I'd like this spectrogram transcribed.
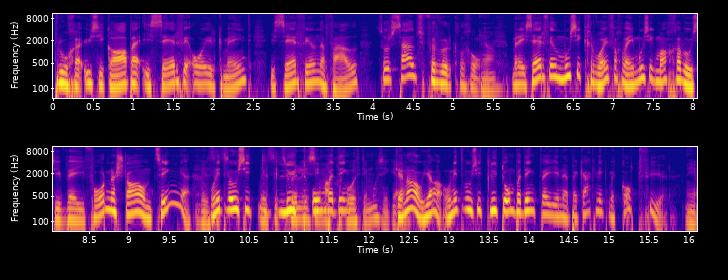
brauchen unsere Gaben in sehr viel, der Gemeinde, in sehr vielen Fällen zur Selbstverwirklichung. ja. Wir haben sehr viele Musiker, die einfach wollen Musik machen wollen, weil sie wollen vorne stehen und singen Weil Und nicht, sie, weil sie weil sie die haben, Leute sie machen unbedingt... gute Musik. Ja. Genau, ja. Und nicht, weil sie die Leute unbedingt wollen in eine Begegnung mit Gott führen Ja.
